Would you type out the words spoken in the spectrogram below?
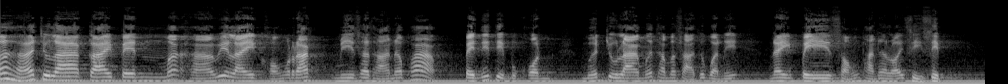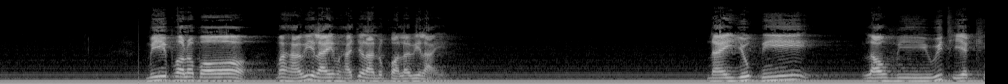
มหาจุฬากลายเป็นมหาวิทยาลัยของรัฐมีสถานภาพ เป็นนิติบุคคล เหมือนจุฬาเหมือนธรรมศาสตร์ทุกวันนี้ ในปี 2540 มีพรบมหาวิทยาลัยมหาจุฬาลงกรณวิทยาลัยในยุคนี้เรามีวิทยาเข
